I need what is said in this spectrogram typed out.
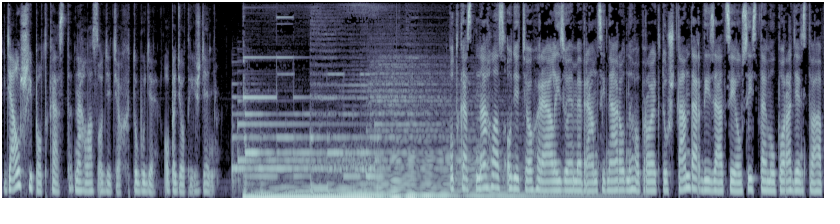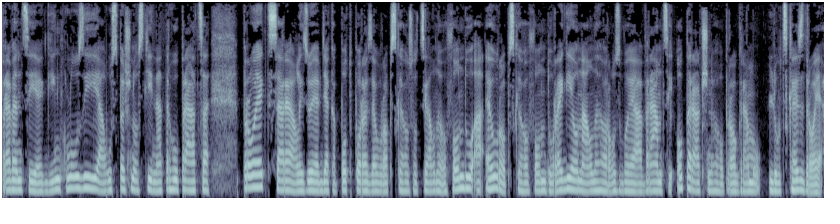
Ďalší podcast Nahlas o deťoch tu bude opäť o týždeň. Podcast Nahlas o deťoch realizujeme v rámci národného projektu štandardizáciou systému poradenstva a prevencie k inklúzii a úspešnosti na trhu práce. Projekt sa realizuje vďaka podpore z Európskeho sociálneho fondu a Európskeho fondu regionálneho rozvoja v rámci operačného programu Ľudské zdroje.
